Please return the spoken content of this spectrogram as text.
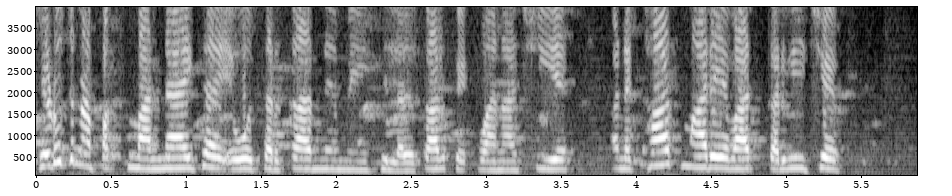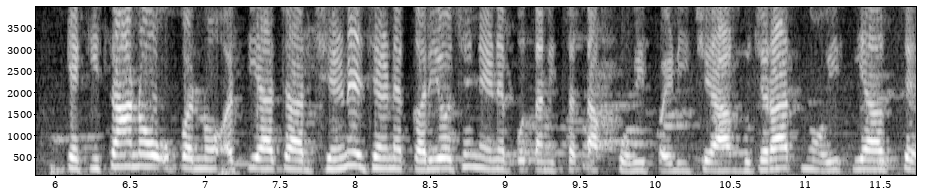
ખેડૂતના પક્ષમાં ન્યાય થાય એવો સરકારને અમે અહીંથી લલકાર ફેંકવાના છીએ. અને ખાસ મારે એ વાત કરવી છે કે કિસાનો ઉપરનો અત્યાચાર જેણે જેણે કર્યો છે ને એને પોતાની સત્તા ખોવી પડી છે. આ ગુજરાતનો ઇતિહાસ છે.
